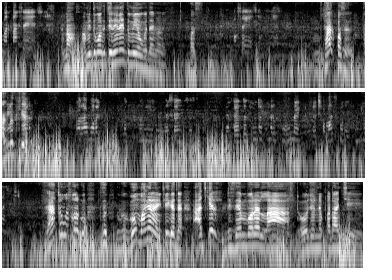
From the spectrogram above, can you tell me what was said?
তোমার পাশেই আছে? না আমি তোমাকে চিনি নাই তুমি আমাকে জানো নাই। বাস। থাক পাশে থাকলে তো কি হবে? হ্যাঁ ছ পর ঘুম- ভাঙে নাই ঠিক আছে। আজকে ডিসেম্বরের লাস্ট ওই জন্য পাঠাচ্ছি।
